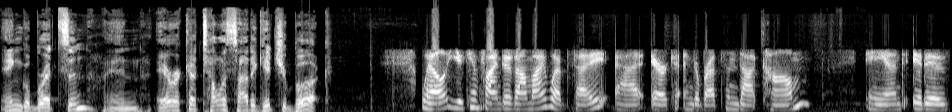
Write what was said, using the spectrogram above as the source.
Engelbretson. And Erica, tell us how to get your book. Well, you can find it on my website at ericaengelbretson.com and it is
